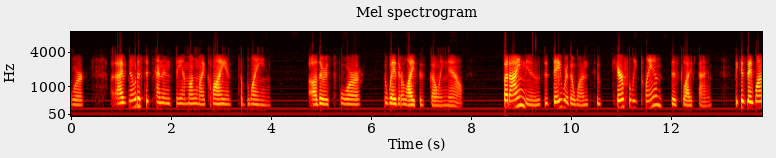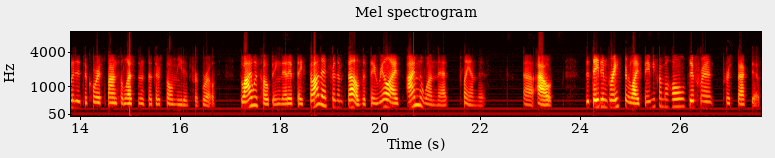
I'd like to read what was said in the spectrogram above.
work, I've noticed a tendency among my clients to blame others for the way their life is going now. But I knew that they were the ones who carefully planned this lifetime because they wanted it to correspond to lessons that their soul needed for growth. So I was hoping that if they saw that for themselves, if they realized I'm the one that planned this uh, out, that they'd embrace their life maybe from a whole different perspective.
